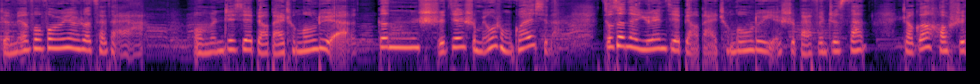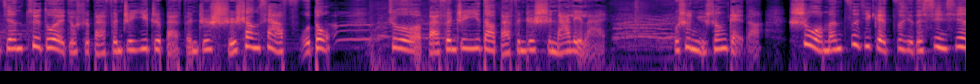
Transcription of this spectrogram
枕边风风人愿说彩彩啊。我们这些表白成功率跟时间是没有什么关系的，就算在愚人节表白，成功率也是百分之三。找个好时间，最多也就是百分之一至百分之十上下浮动。这百分之一到百分之十哪里来？不是女生给的，是我们自己给自己的信心。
